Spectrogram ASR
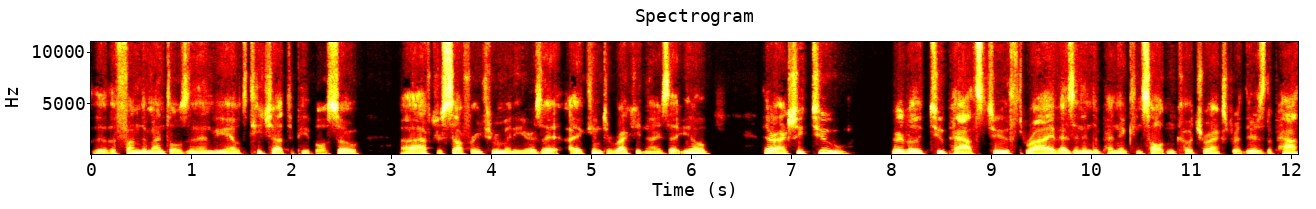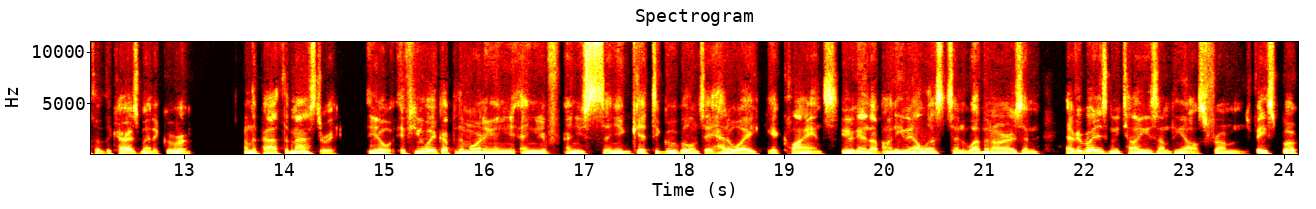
the, the, fundamentals, and then being able to teach that to people. So uh, after suffering through many years, I, I came to recognize that you know there are actually two there are really two paths to thrive as an independent consultant, coach, or expert. There's the path of the charismatic guru and the path of mastery you know, if you wake up in the morning and you and you and you and you get to Google and say, "How do I get clients?" You're going to end up on email lists and webinars, and everybody's going to be telling you something else, from Facebook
